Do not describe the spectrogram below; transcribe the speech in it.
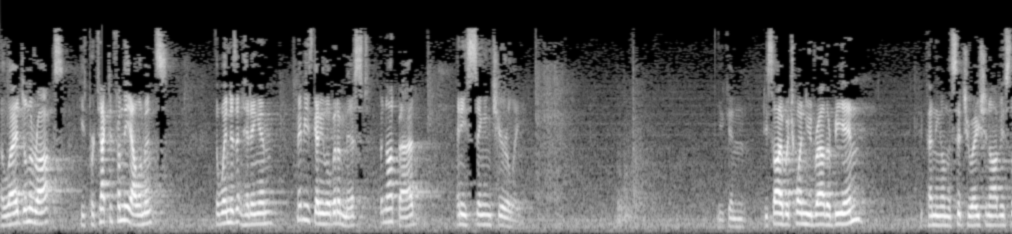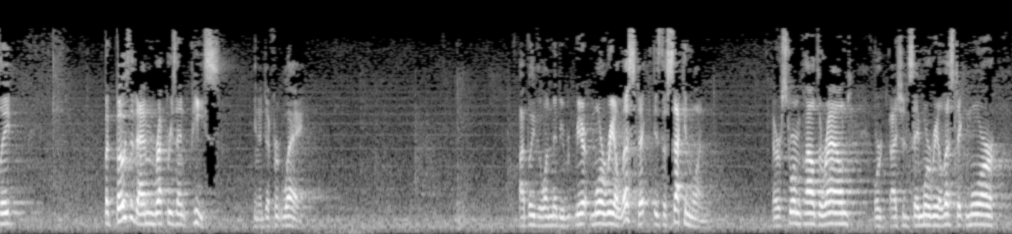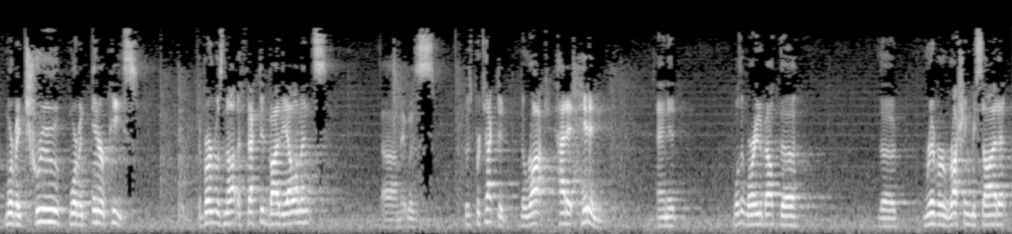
a ledge on the rocks. He's protected from the elements. The wind isn't hitting him. Maybe he's getting a little bit of mist, but not bad. And he's singing cheerily. You can decide which one you'd rather be in, depending on the situation, obviously. But both of them represent peace in a different way. I believe the one maybe more realistic is the second one. There are storm clouds around, or I should say more realistic, more, more of a true, more of an inner peace. The bird was not affected by the elements. Um, it, was, it was protected. The rock had it hidden, and it wasn't worried about the, the river rushing beside it,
